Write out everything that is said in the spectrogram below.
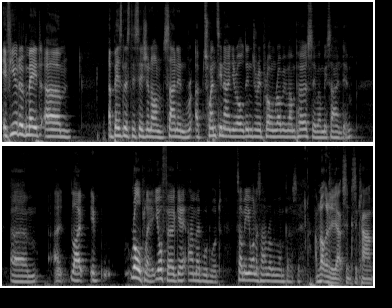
if you'd have made um, a business decision on signing a 29 year old injury prone Robin van Persie when we signed him, um, I, like if role play it, you're Fergie, I'm Ed Woodward. Tell me you want to sign Robin van Persie. I'm not going to do the accent because I can't.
